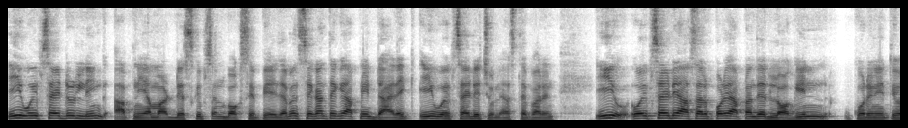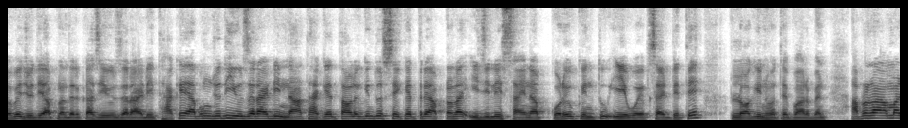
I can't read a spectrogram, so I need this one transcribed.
এই ওয়েবসাইটের লিঙ্ক আপনি আমার ডেসক্রিপশন বক্সে পেয়ে যাবেন। সেখান থেকে আপনি ডাইরেক্ট এই ওয়েবসাইটে চলে আসতে পারেন। এই ওয়েবসাইটে আসার পরে আপনাদের লগ করে নিতে হবে যদি আপনাদের কাছে ইউজার আইডি থাকে এবং যদি ইউজার আইডি না থাকে তাহলে কিন্তু সেক্ষেত্রে আপনারা ইজিলি সাইন আপ করেও কিন্তু এই ওয়েবসাইটটিতে লগ হতে পারবেন। আপনারা আমার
